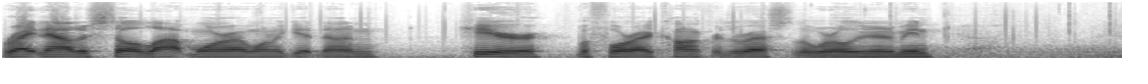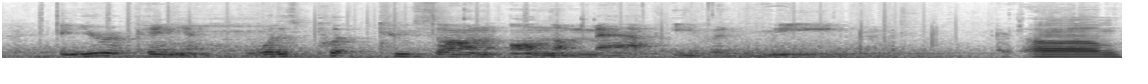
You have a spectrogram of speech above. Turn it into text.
right now, there's still a lot more I want to get done here before I conquer the rest of the world. You know what I mean? In your opinion, what does put Tucson on the map even mean? Um,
